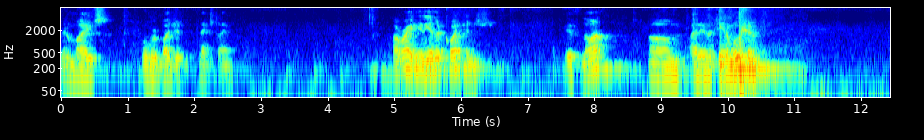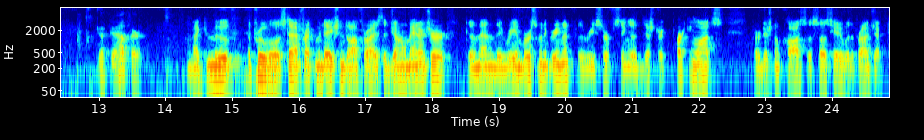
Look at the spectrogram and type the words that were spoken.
Minimize over budget next time. All right, any other questions? If not, um, I'd entertain a motion. Director Hupper, I'd like to move approval of staff recommendation to authorize the general manager to amend the reimbursement agreement for the resurfacing of district parking lots for additional costs associated with the project.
